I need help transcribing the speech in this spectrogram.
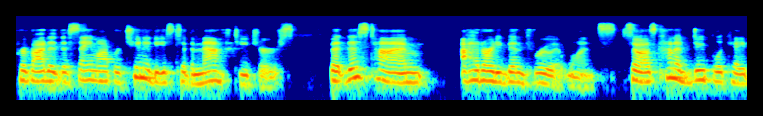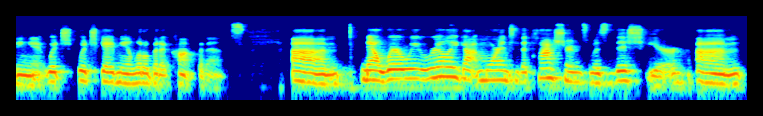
provided the same opportunities to the math teachers. But this time I had already been through it once. So I was kind of duplicating it, which, which gave me a little bit of confidence. Um, now, where we really got more into the classrooms was this year, um,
